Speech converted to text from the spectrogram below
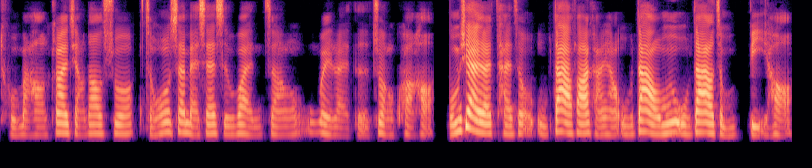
图嘛，哈，刚才讲到说总共三百三十万张未来的状况，哈，我们现在来谈这五大发卡，银行五大，我们五大要怎么比哈？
